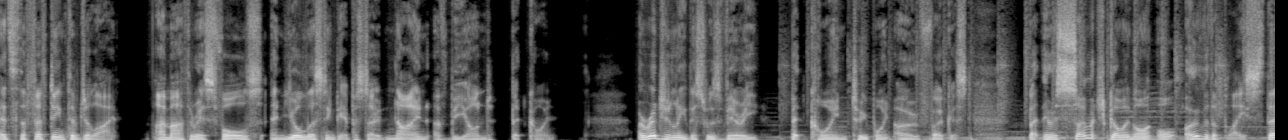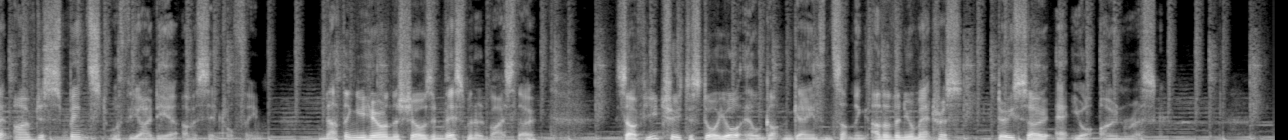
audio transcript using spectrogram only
It's the 15th of July. I'm Arthur S. Falls, and you're listening to episode 9 of Beyond Bitcoin. Originally, this was very Bitcoin 2.0 focused, but there is so much going on all over the place that I've dispensed with the idea of a central theme. Nothing you hear on the show is investment advice, though. So if you choose to store your ill gotten gains in something other than your mattress, do so at your own risk.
